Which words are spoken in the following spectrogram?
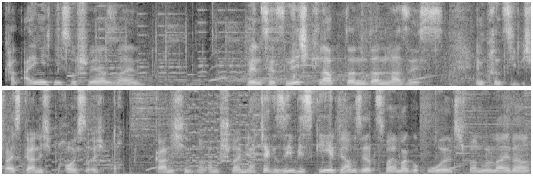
Kann eigentlich nicht so schwer sein. Wenn es jetzt nicht klappt, dann, dann lasse ich es. Im Prinzip, ich weiß gar nicht, brauche ich es euch auch gar nicht hinten ranschneiden. Ihr habt ja gesehen, wie es geht. Wir haben sie ja zweimal geholt. Ich war nur leider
